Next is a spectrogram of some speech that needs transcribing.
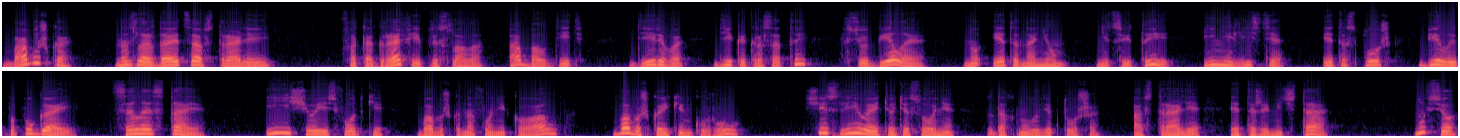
Бабушка? Наслаждается Австралией. Фотографии прислала. Обалдеть. Дерево дикой красоты, все белое, но это на нем не цветы и не листья. Это сплошь белые попугаи, целая стая. И еще есть фотки. Бабушка на фоне коал, бабушка и кенгуру, «Счастливая тетя Соня!» — вздохнула Виктоша. «Австралия — это же мечта!» «Ну все,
